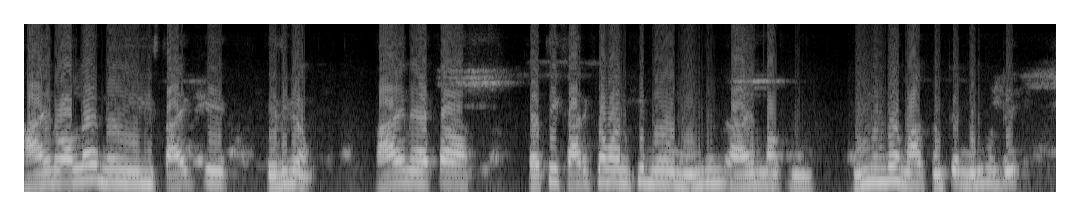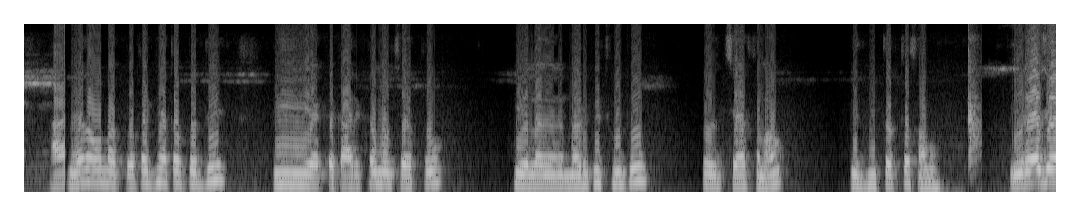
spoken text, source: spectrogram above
ఆయన వల్లే మేము ఈ స్థాయికి ఎదిగాం. ఆయన యొక్క ప్రతి కార్యక్రమానికి మేము ముందు ఆయన మాకు ముందుండే మాకంటే ముందుండి ఆయన మీద ఉన్న కృతజ్ఞత కొద్దీ ఈ యొక్క కార్యక్రమాలు చేస్తూ ఇలా నడిపించుకుంటూ చేస్తున్నాం. ఇంతటితో సమయం ఈరోజు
